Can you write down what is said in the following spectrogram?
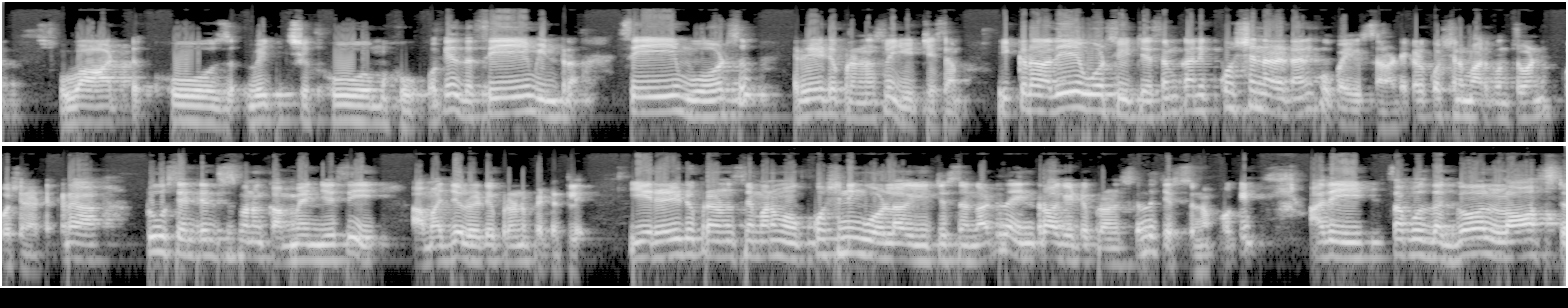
What whose which whom who okay the same intra same words relative ప్రొనౌన్స్లో యూజ్ చేసాం ఇక్కడ అదే వర్డ్స్ యూజ్ చేస్తాం కానీ క్వశ్చన్ అడగడానికి ఉపయోగిస్తాం అంటే ఇక్కడ క్వశ్చన్ మార్క్ చూడండి క్వశ్చన్ అంటే ఇక్కడ టూ సెంటెన్సెస్ మనం కంబైన్ చేసి ఆ మధ్య రిలేటివ్ ప్రొనౌన్ పెట్టట్లే. ఈ రిలేటివ్ ప్రొనౌన్స్ని మనం క్వశ్చనింగ్ వర్డ్ లాగా యూజ్ చేస్తాం కాబట్టి ఇంట్రాగేటివ్ ప్రొనౌన్స్ కింద చేస్తున్నాం. ఓకే అది suppose the girl lost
